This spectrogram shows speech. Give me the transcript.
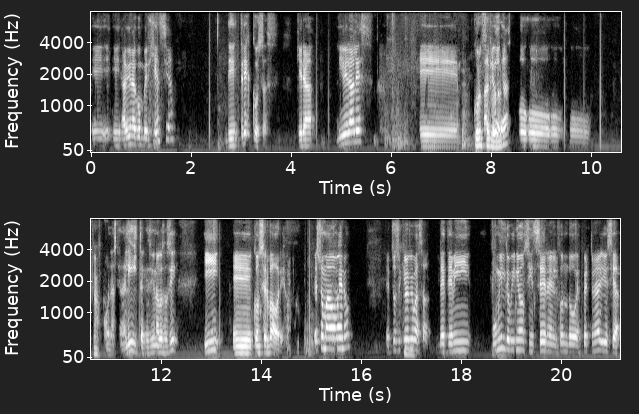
eh, había una convergencia de tres cosas, que era liberales, eh, patriotas o, ah. o, nacionalistas, que sea una cosa así, y eh, conservadores. Eso más o menos. Entonces, ¿qué es lo que pasa? Desde mi humilde opinión, sin ser en el fondo experto en área, yo decía,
